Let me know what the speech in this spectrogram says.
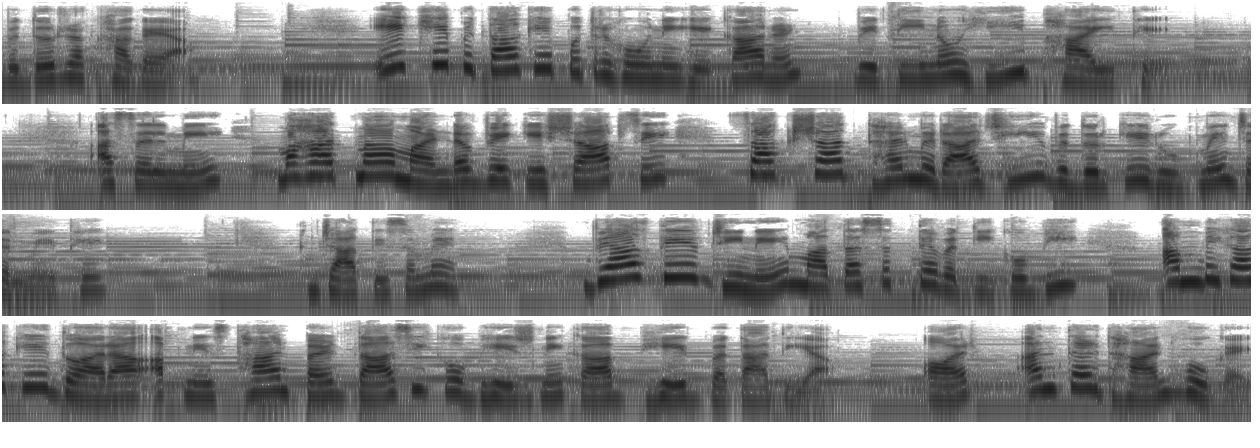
विदुर रखा गया। एक ही पिता के पुत्र होने के कारण वे तीनों ही भाई थे। असल में महात्मा मांडव्य के शाप से साक्षात धर्मराज ही विदुर के रूप में जन्मे थे। जाते समय व्यासदेव जी ने माता सत्यवती को भी अंबिका के द्वारा अपने स्थान पर दासी को भेजने का भेद बता दिया और अंतर्धान हो गए।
